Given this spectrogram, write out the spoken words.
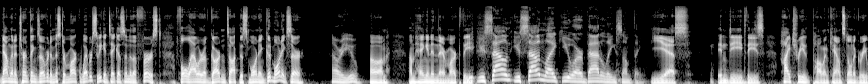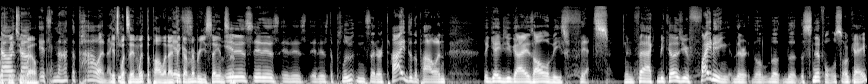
Now I'm going to turn things over to Mr. Mark Weber so he can take us into the first full hour of garden talk this morning. Good morning, sir. How are you? Oh, I'm I'm hanging in there, Mark. The You, you sound you sound like you are battling something. yes, indeed, these high tree pollen counts don't agree with me too no, well. It's not the pollen. I It's keep- what's in with the pollen. I think I remember you saying so. It is. It is. It is. It is the pollutants that are tied to the pollen that gave you guys all of these fits. In fact, because you're fighting the the the, the, the sniffles, okay,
